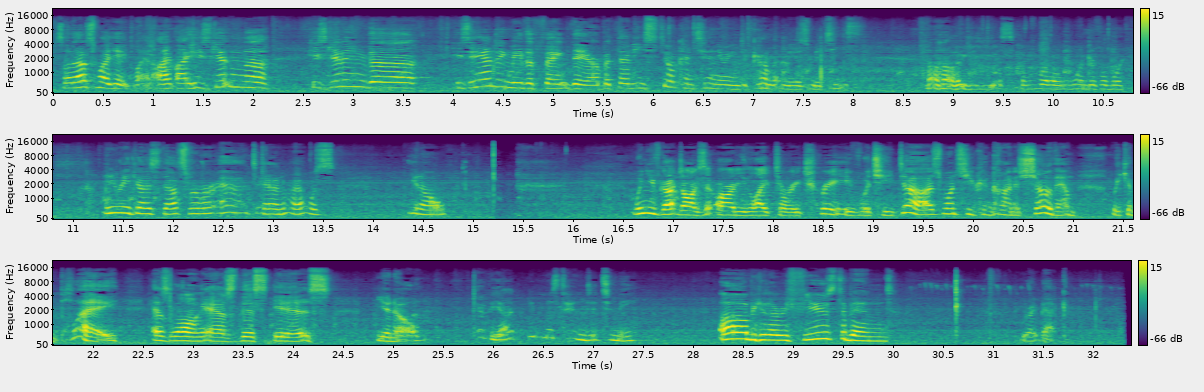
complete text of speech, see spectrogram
So that's my game plan. I, I, he's getting the, he's getting the, he's handing me the thing there, but then he's still continuing to come at me as Matisse. Oh yes, what a wonderful boy. Anyway, guys, that's where we're at, and that was, you know, when you've got dogs that already like to retrieve, which he does, once you can kind of show them, we can play as long as this is, you know, caveat, you must hand it to me. Oh, because I refuse to bend. Be right back.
